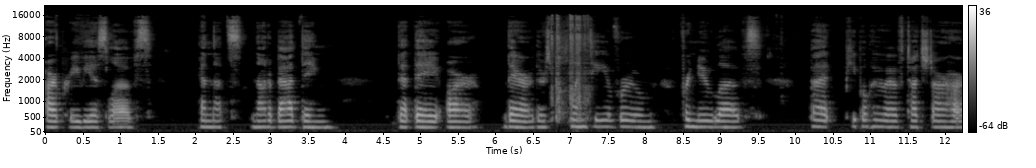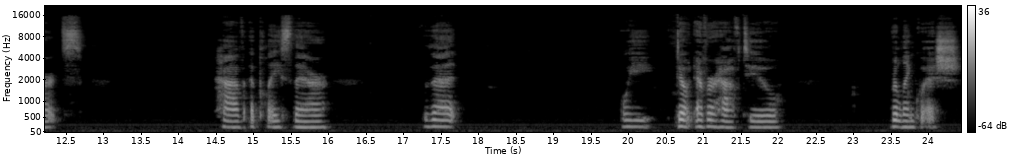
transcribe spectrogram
our previous loves. And that's not a bad thing that they are there. There's plenty of room for new loves. But people who have touched our hearts have a place there that we don't ever have to relinquish.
